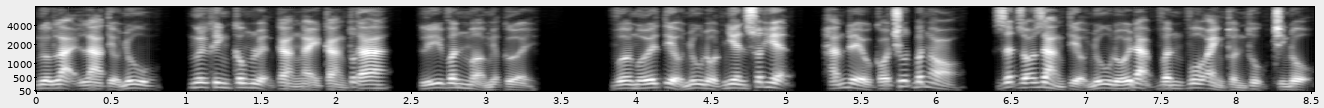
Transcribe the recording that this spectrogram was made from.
Ngược lại là tiểu nhu ngươi khinh công luyện càng ngày càng tốt ta, lý vân mở miệng cười. Vừa mới tiểu nhu đột nhiên xuất hiện, hắn đều có chút bất ngờ, rất rõ ràng tiểu nhu đối đạp vân vô ảnh thuần thục trình độ,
